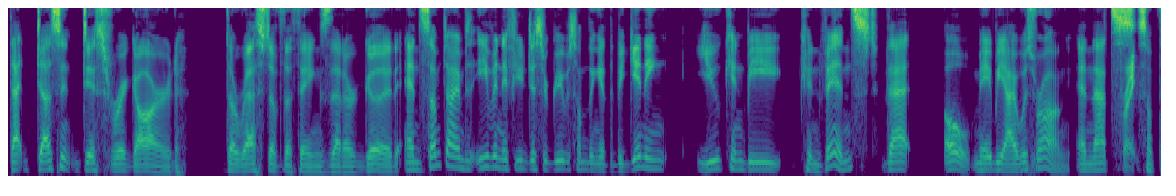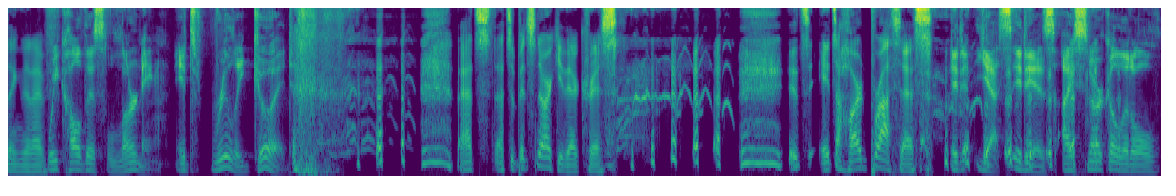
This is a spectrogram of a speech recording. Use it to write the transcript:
that doesn't disregard the rest of the things that are good. And sometimes, even if you disagree with something at the beginning, you can be convinced that oh, maybe I was wrong. And that's right. something that I've We call this learning. It's really good. that's that's a bit snarky there, Chris. it's it's a hard process. it yes, it is. I snark a little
